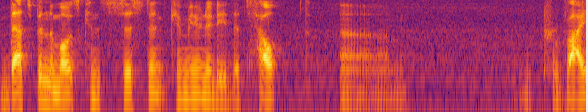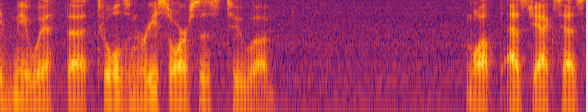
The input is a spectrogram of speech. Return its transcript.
That's been the most consistent community that's helped um, provide me with uh, tools and resources to. Uh, well, as Jack says,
